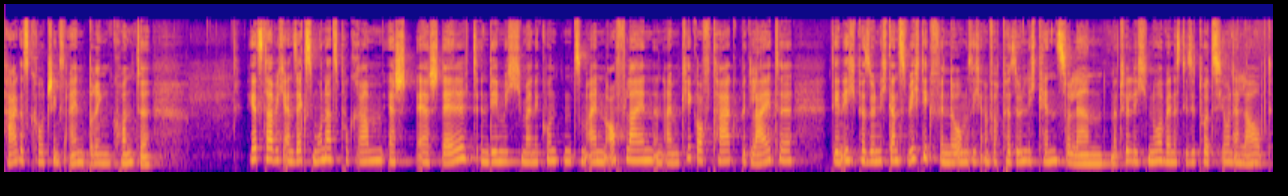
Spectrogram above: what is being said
Tagescoachings einbringen konnte. Jetzt habe ich ein Sechs-Monats-Programm erstellt, in dem ich meine Kunden zum einen offline in einem Kick-Off-Tag begleite, den ich persönlich ganz wichtig finde, um sich einfach persönlich kennenzulernen. Natürlich nur, wenn es die Situation erlaubt.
